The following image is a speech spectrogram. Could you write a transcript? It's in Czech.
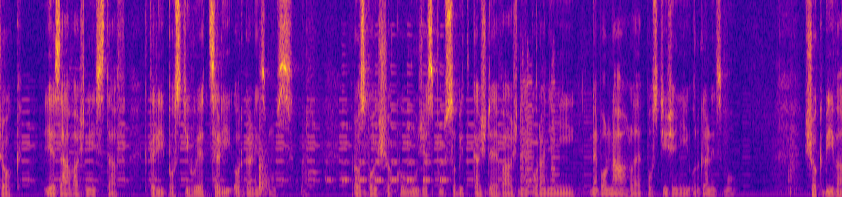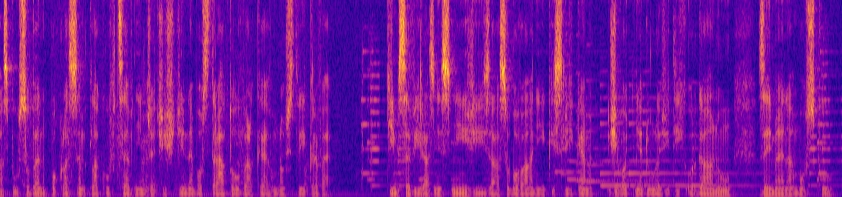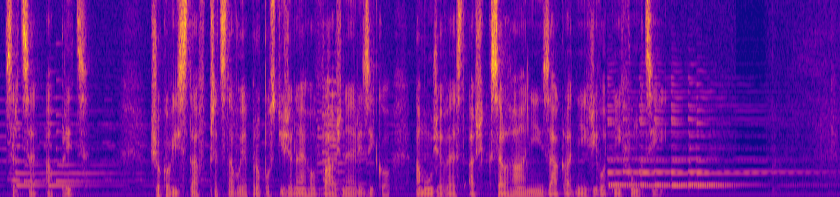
Šok je závažný stav, který postihuje celý organismus. Rozvoj šoku může způsobit každé vážné poranění nebo náhlé postižení organismu. Šok bývá způsoben poklesem tlaku v cévním řečišti nebo ztrátou velkého množství krve. Tím se výrazně sníží zásobování kyslíkem životně důležitých orgánů, zejména mozku, srdce a plic. Šokový stav představuje pro postiženého vážné riziko a může vést až k selhání základních životních funkcí.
